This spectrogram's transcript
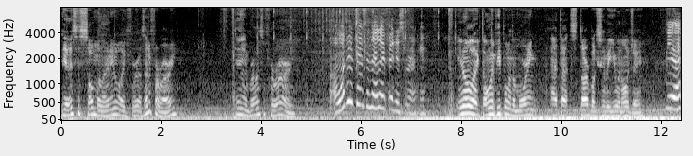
Yeah, this is so millennial. Like, for real. Is that a Ferrari? Dang, bro, that's a Ferrari. I wonder if there's an LA Fitness around here. You know, like, the only people in the morning at that Starbucks is going to be you and OJ. Yeah.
